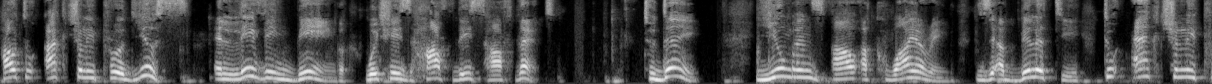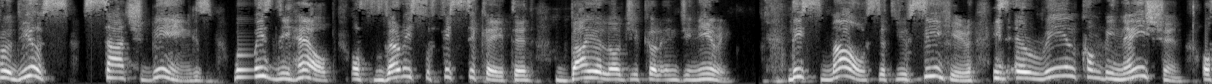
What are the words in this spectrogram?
how to actually produce a living being, which is half this, half that. Today, humans are acquiring the ability to actually produce such beings with the help of very sophisticated biological engineering. This mouse that you see here is a real combination of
